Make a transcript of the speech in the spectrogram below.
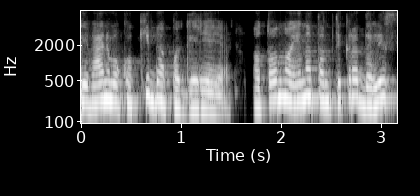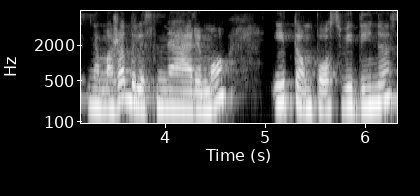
gyvenimo kokybė pagerėja nuo to nueina tam tikra dalis nemaža dalis nerimo įtampos vidinės,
